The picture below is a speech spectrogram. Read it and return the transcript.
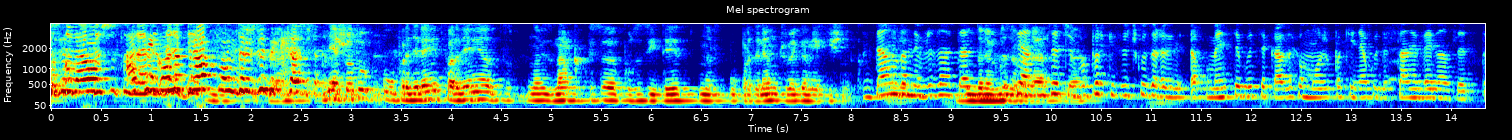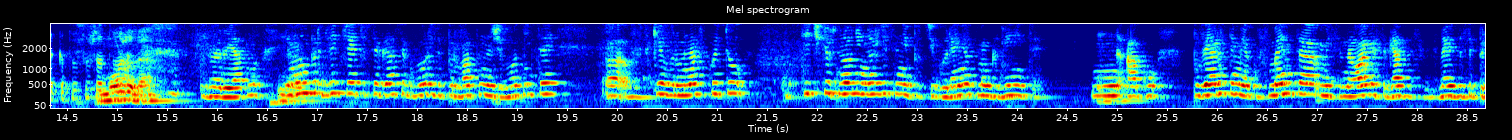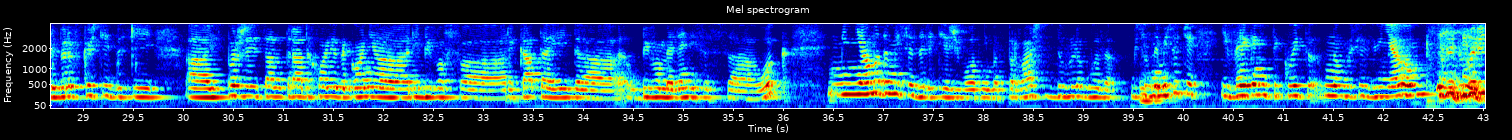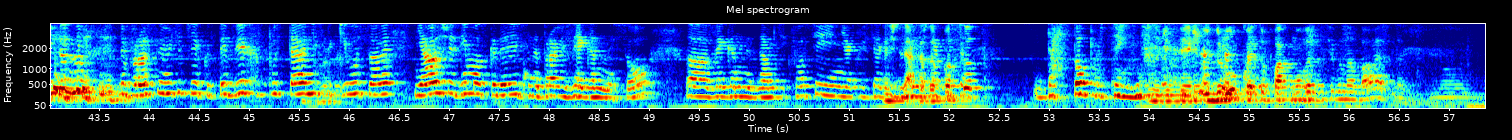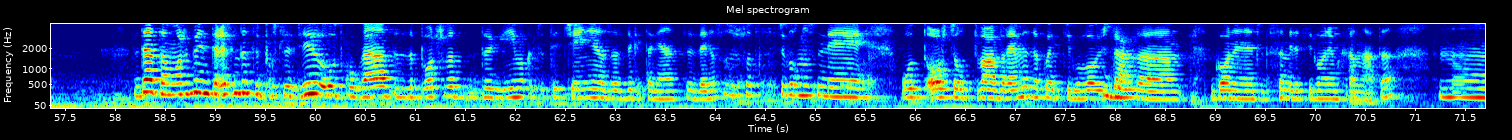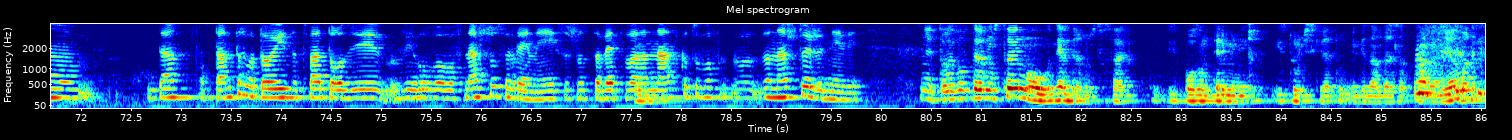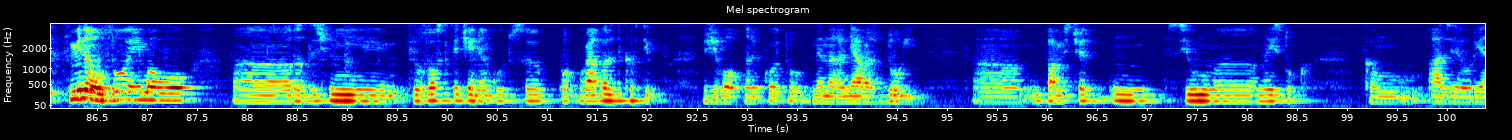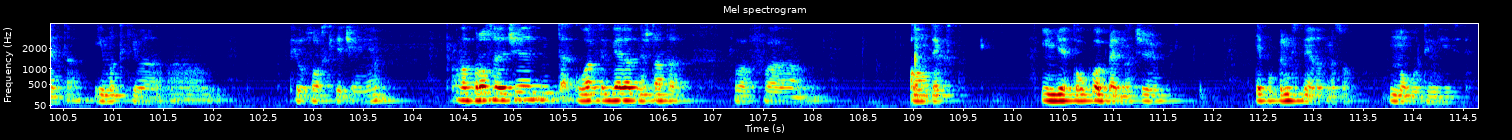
Съжалявам, аз не го натрапвам, държа да кажа. Не, защото определени твърдения, нали, знам какви са позициите, нали, определено човека не е хищник. Да, но да не влизаме в тази Да дискусия. Аз да, мисля, че да. въпреки всичко, заради аргументите, които се казаха, може пък и някой да стане веган след като слуша Може това. да. Вероятно. Да. Имам предвид, че ето сега се говори за правата на животните а, в такива времена, в които всички основни нужди са ни подсигурени от магазините. Ако, повярвайте ми, ако в момента ми се налага сега да, се- да се прибера вкъщи и да си а, изпържа яйца, да трябва да ходя да гоня риби в а, реката и да убивам елени с а, лък, ми няма да мисля дали тия животни имат права, ще се задоволя глада. Мисля, не мисля, че и веганите, които много се извинявам предварително, но просто не мисля, че ако те бяха поставени в такива условия, нямаше да има откъде да им се направи веган месо, а, веган не знам си какво си и някакви всякакви Е, неща, да пасат. Да, 100%. Или нещо друго, което пак могат да си го набавят. нали? Да, то може би е интересно да се проследи от кога да започват да ги има като течения за вегетарианство и веганство, защото със сигурност не е от, още от това време, за което ти говориш Да. с а, гоненето, да сами да си гоним храната. Но да, оттам тръгва. Той и затова този вирува в нашето време и всъщност съветва Мгм. нас като в, в, за нашето ежедневие. Не, той в древността е имал, не в древността, сега използвам термини исторически, дето не ги знам дали са правилни, ама в миналото е имало различни философски течения, които са проповядвали такъв тип живот, нали, в който не нараняваш други. А, това мисля, че е силно на, на изток, към Азия и Ориента. Има такива а, философски течения. Въпросът е, че да, когато се гледат нещата в а, контекст, Индия е толкова бедна, че те по принцип не ядат месо. Много от индийците.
